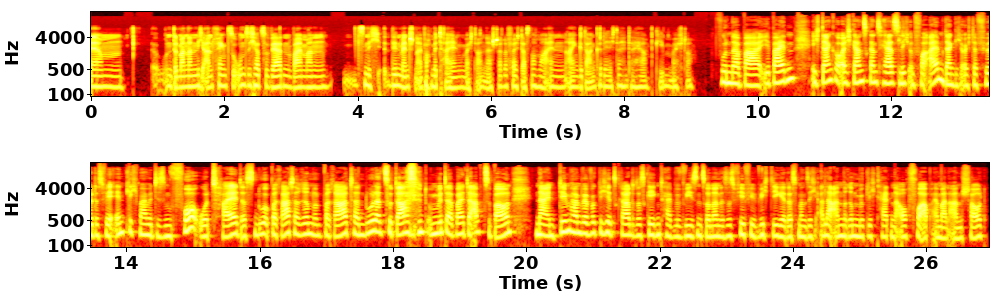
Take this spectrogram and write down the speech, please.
Ähm, und man dann nicht anfängt, so unsicher zu werden, weil man es nicht den Menschen einfach mitteilen möchte an der Stelle. Vielleicht das nochmal ein, ein Gedanke, den ich da hinterher geben möchte. Wunderbar, ihr beiden. Ich danke euch ganz, ganz herzlich und vor allem danke ich euch dafür, dass wir endlich mal mit diesem Vorurteil, dass nur Beraterinnen und Berater nur dazu da sind, um Mitarbeiter abzubauen. Nein, dem haben wir wirklich jetzt gerade das Gegenteil bewiesen, sondern es ist viel, viel wichtiger, dass man sich alle anderen Möglichkeiten auch vorab einmal anschaut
